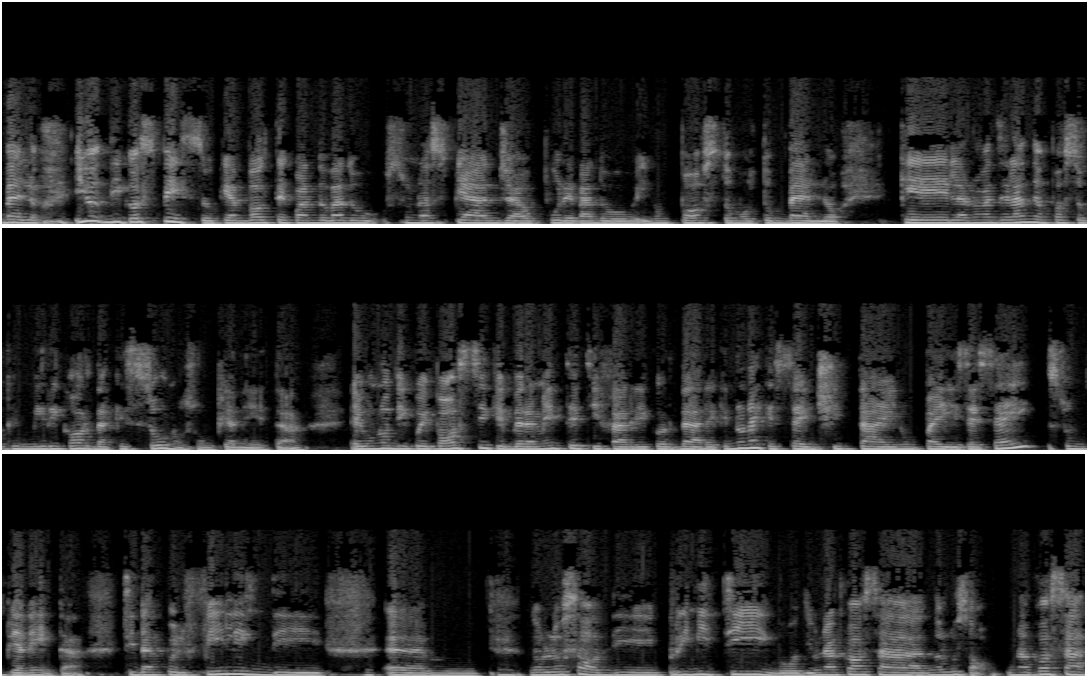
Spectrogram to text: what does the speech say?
Bello, io dico spesso che a volte quando vado su una spiaggia oppure vado in un posto molto bello, che la Nuova Zelanda è un posto che mi ricorda che sono su un pianeta, è uno di quei posti che veramente ti fa ricordare che non è che sei in città in un paese, sei su un pianeta, ti dà quel feeling di, ehm, non lo so, di primitivo, di una cosa, non lo so, una cosa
